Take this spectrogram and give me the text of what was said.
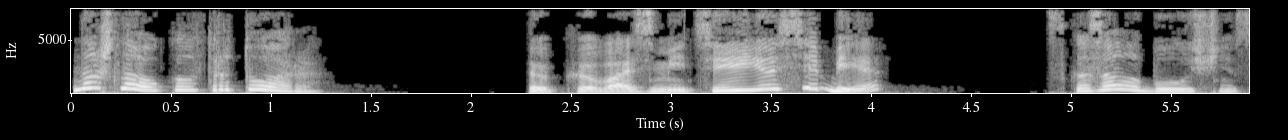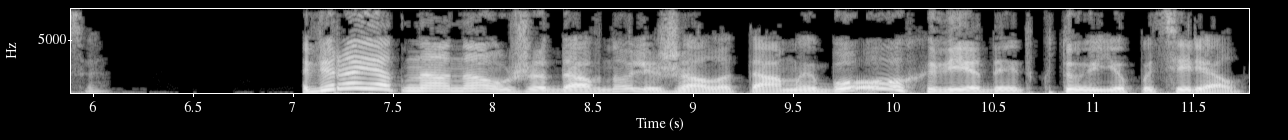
нашла около тротуара». «Так возьмите ее себе», — сказала булочница. «Вероятно, она уже давно лежала там, и бог ведает, кто ее потерял.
